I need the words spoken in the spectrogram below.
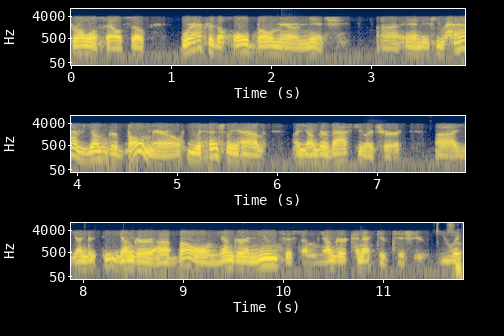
stromal cells. So we're after the whole bone marrow niche. Uh, and if you have younger bone marrow, you essentially have a younger vasculature. Uh, younger, younger uh, bone, younger immune system, younger connective tissue. You would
